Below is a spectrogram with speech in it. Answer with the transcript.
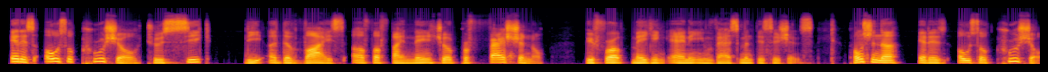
It is also crucial to seek the advice of a financial professional before making any investment decisions。同时呢，it is also crucial，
